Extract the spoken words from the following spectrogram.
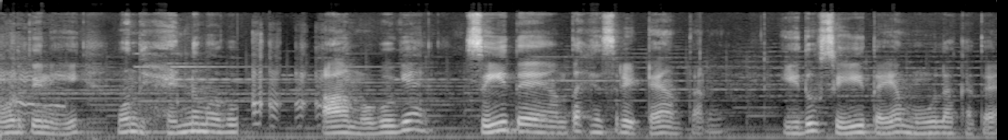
ನೋಡ್ತೀನಿ, ಒಂದು ಹೆಣ್ಣು ಮಗು. ಆ ಮಗುಗೆ ಸೀತೆ ಅಂತ ಹೆಸರಿಟ್ಟೆ ಅಂತಾನೆ ಇದು ಸೀತೆಯ ಮೂಲ ಕತೆ.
